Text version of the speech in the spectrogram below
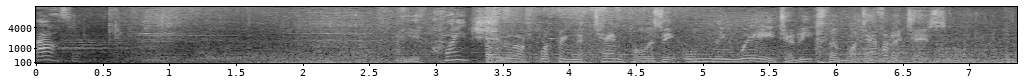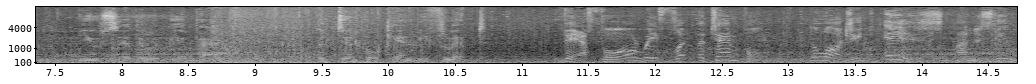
Alpha. Are you quite sure flipping the temple is the only way to reach them, whatever it is? You said there would be a path. The temple can be flipped. Therefore, we flip the temple. The logic is unassailable.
